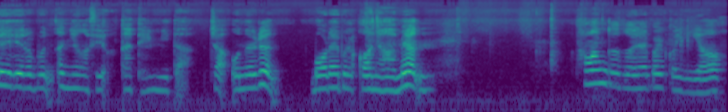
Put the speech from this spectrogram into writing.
네, 여러분 안녕하세요. 다태입니다. 자, 오늘은 뭘 해볼 거냐 하면 상황극을 해볼 거예요.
